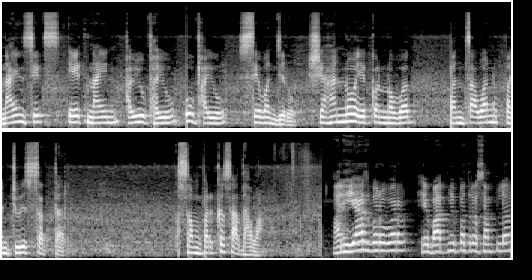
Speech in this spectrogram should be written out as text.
nine six eight nine five five two five seven zero शहाण्णव एकोणनव्वद पंचावन्न पंचवीस सत्तर. संपर्क साधावा. आणि याचबरोबर हे बातमीपत्र संपलं.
